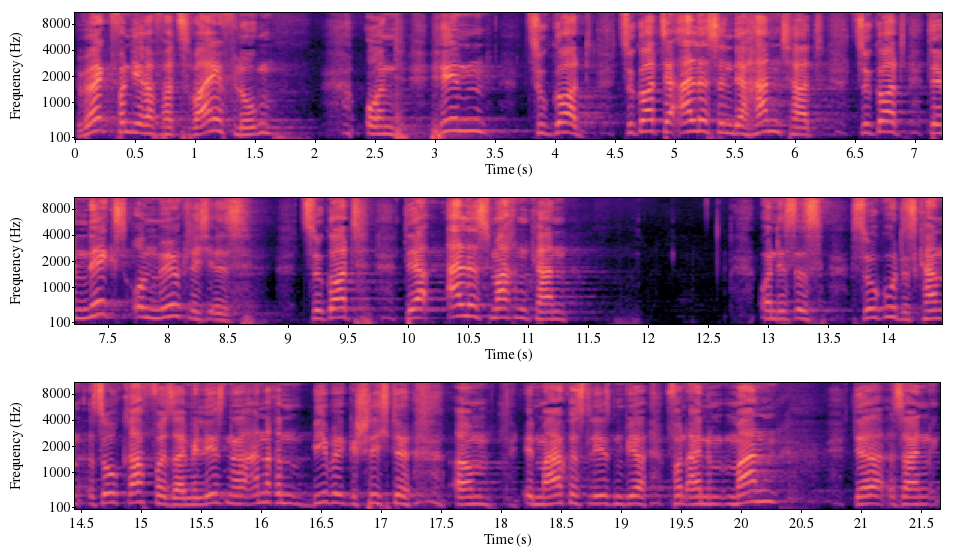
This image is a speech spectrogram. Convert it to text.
weg von ihrer Verzweiflung und hin zu Gott, zu Gott, der alles in der Hand hat, zu Gott, dem nichts unmöglich ist, zu Gott, der alles machen kann. Und es ist so gut, es kann so kraftvoll sein. Wir lesen in einer anderen Bibelgeschichte, ähm, in Markus lesen wir von einem Mann, der sein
